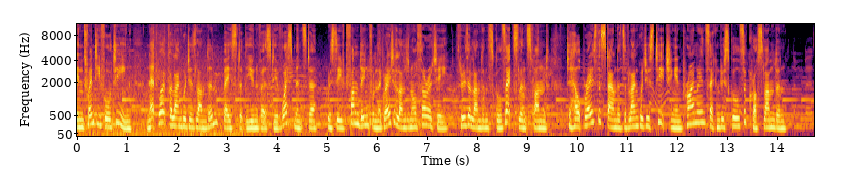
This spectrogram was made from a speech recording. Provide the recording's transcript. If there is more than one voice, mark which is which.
Speaker 1: In 2014, Network for Languages London, based at the University of Westminster, received funding from the Greater London Authority through the London Schools Excellence Fund to help raise the standards of languages teaching in primary and secondary schools across London.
